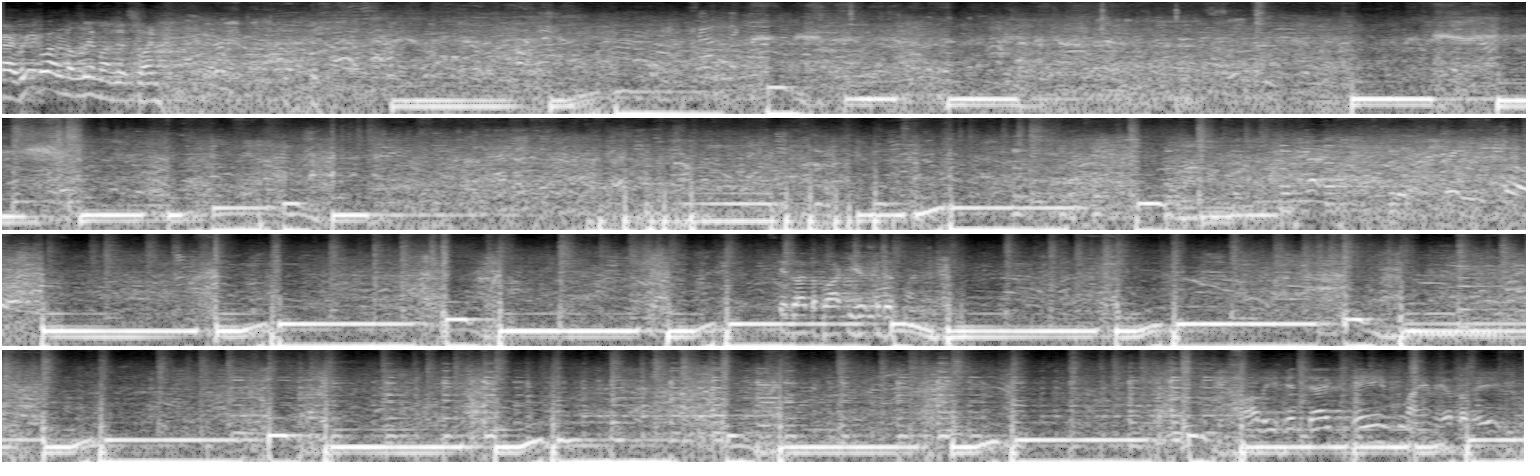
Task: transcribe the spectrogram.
Right, we're gonna go out on a limb on this one. Have the block to use for this one. Hit from Miami FLA.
